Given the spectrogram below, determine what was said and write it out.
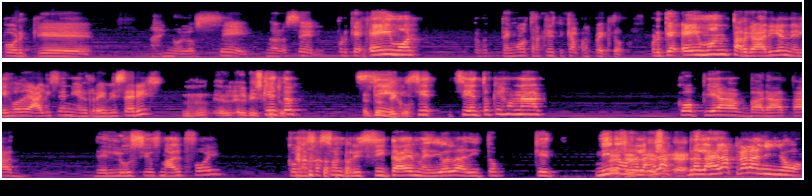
porque, ay, no lo sé, no lo sé, porque Aemon, tengo otra crítica al respecto, porque Aemon Targaryen, el hijo de Alicent y el rey Viserys, el, el Siento, sí, siento que es una copia barata de Lucius Malfoy, con esa sonrisita de medio ladito que Niño, relaja, la, la, cara, niño.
